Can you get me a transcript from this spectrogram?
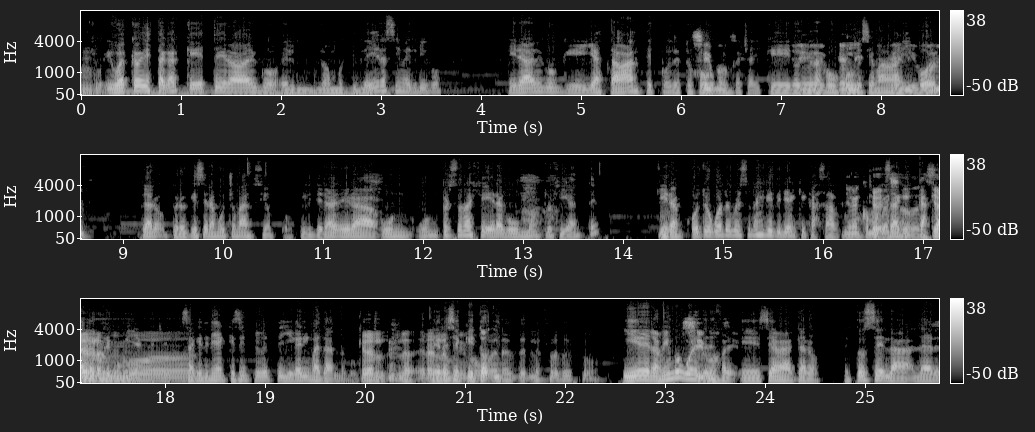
Mm. Igual cabe destacar que este era algo, el, los multiplayer asimétricos era algo que ya estaba antes, pues, de estos Sí, juegos, po. ¿cachai? Que lo Eh, trajo un juego que se llamaba el Evolve, Evolve. claro, pero que ese era mucho más acción, porque literal era un, un personaje, era como un monstruo gigante, que eran otros cuatro personajes que tenían que cazar. Eran como O sea, que lo entre comillas, mismo- ¿cachai? O sea, que tenían que simplemente llegar y matarlo. po, Que Pero los ese es que mismos to- buenos del Left 4 Dead, po. Y era lo mismo, bueno, Sí, de po. Left 4 Dead, eh, se llama, claro. Entonces, la, la-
